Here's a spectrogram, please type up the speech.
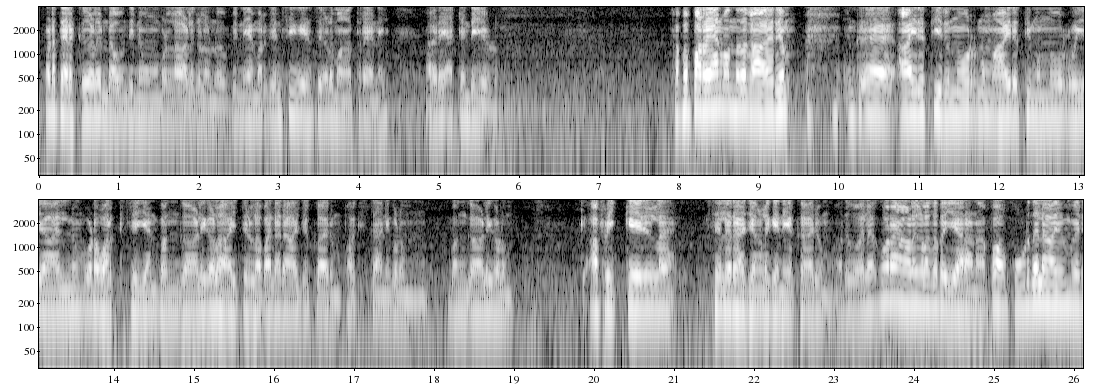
അവിടെ തിരക്കുകൾ ഉണ്ടാവും ഇതിന് മുമ്പുള്ള ആളുകളുണ്ടാവും പിന്നെ എമർജൻസി കേസുകൾ മാത്രമേ അവരെ അറ്റൻഡ് ചെയ്യുള്ളൂ. അപ്പൊ പറയാൻ വന്നത് കാര്യം ആയിരത്തി ഇരുന്നൂറിനും ആയിരത്തി മുന്നൂറ് റിയാലിനും ഇവിടെ വർക്ക് ചെയ്യാൻ ബംഗാളികളായിട്ടുള്ള പല രാജ്യക്കാരും പാകിസ്ഥാനികളും ബംഗാളികളും ആഫ്രിക്കയിലുള്ള ചില രാജ്യങ്ങൾ കെനിയക്കാരും അതുപോലെ കുറേ ആളുകളൊക്കെ തയ്യാറാണ്. അപ്പോൾ കൂടുതലായും ഇവർ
